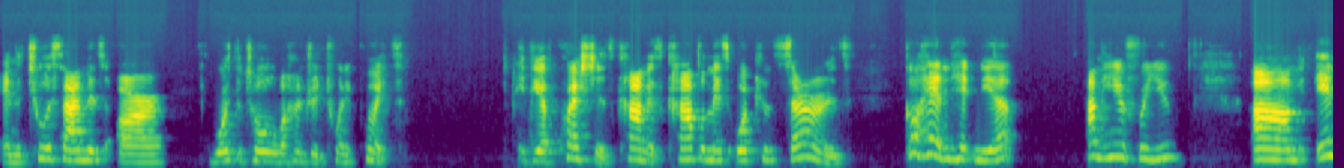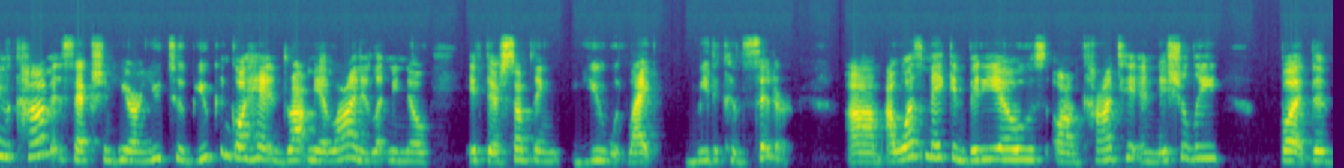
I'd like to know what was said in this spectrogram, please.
and the two assignments are worth a total of 120 points. If you have questions, comments, compliments, or concerns, go ahead and hit me up. I'm here for you. Um, in the comment section here on YouTube, you can go ahead and drop me a line and let me know if there's something you would like me to consider. Um, I was making videos on content initially, but the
